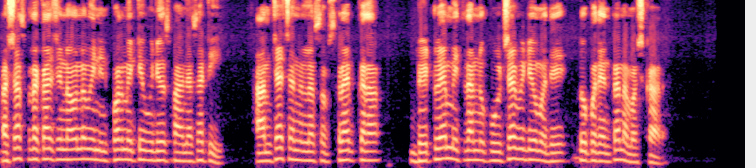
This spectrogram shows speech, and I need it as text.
अशाच प्रकारचे नवनवीन इन्फॉर्मेटिव्ह व्हिडिओज पाहण्यासाठी आमच्या चॅनलला सबस्क्राईब करा. भेटूया मित्रांनो पुढच्या व्हिडिओमध्ये तोपर्यंत नमस्कार.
